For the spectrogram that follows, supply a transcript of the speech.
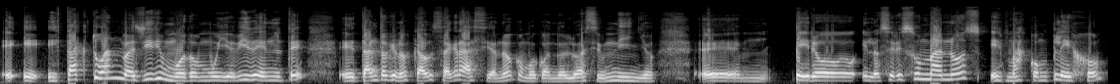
eh, eh, está actuando allí de un modo muy evidente, eh, tanto que nos causa gracia, ¿no? Como cuando lo hace un niño. pero en los seres humanos es más complejo,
